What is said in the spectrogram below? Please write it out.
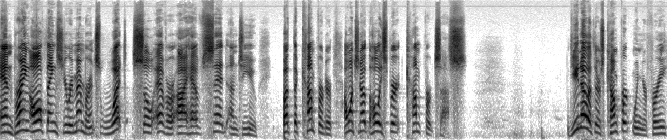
and bring all things to your remembrance whatsoever I have said unto you. But the Comforter, I want you to note the Holy Spirit comforts us. Do you know that there's comfort when you're free?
